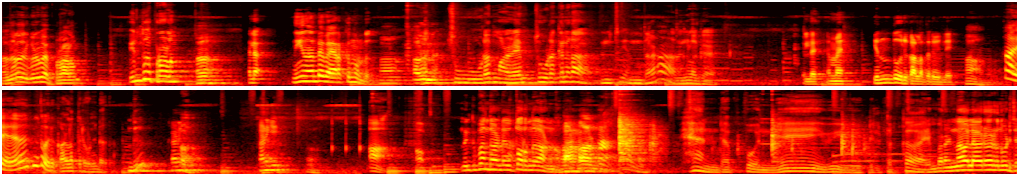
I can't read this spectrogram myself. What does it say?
അതാണ് നിനക്കൊരു വെപ്രാളം? എന്തോ പ്രോബ്ലം ആ. അല്ല നീ നല്ല വിറക്കുന്നുണ്ട് ആ അതന്നെ. ചൂട മഴയും ചൂടൊക്കെല്ലടാ. എന്ത് എന്താടാ നിങ്ങളൊക്കെ? അല്ലേ അമ്മേ എന്തോ ഒരു കള്ളത്തരവില്ലേ ആ. അതെ അതെ എന്തോ ഒരു കള്ളത്തരമുണ്ട്. എന്ത്? കാണിക്കേ. ആ. നിങ്ങൾക്ക് ഇപ്പൊ എന്താ വേണ്ടത്? തുറന്ന് കാണണോ? ആ എന്റെ പൊന്നെ വീട്ടിലത്തെ കാര്യം പറഞ്ഞാ എല്ലാവരും ഓരോന്ന് പിടിച്ച.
